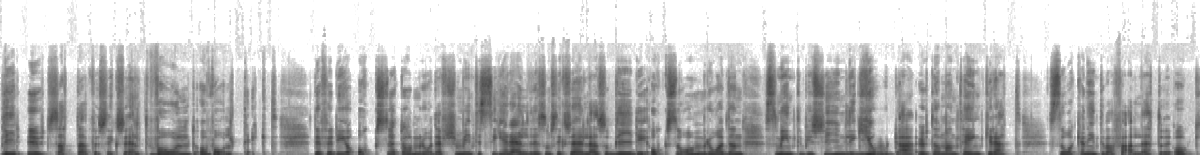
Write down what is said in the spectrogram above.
blir utsatta för sexuellt våld och våldtäkt. Därför det är också ett område, eftersom vi inte ser äldre som sexuella så blir det också områden som inte blir synliggjorda utan man tänker att så kan inte vara fallet. Och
